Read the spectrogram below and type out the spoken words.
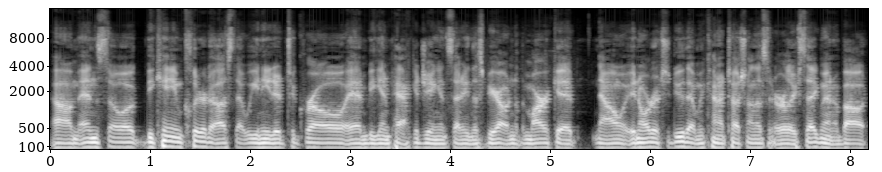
Um, and so it became clear to us that we needed to grow and begin packaging and setting this beer out into the market. Now, in order to do that, we kind of touched on this in an earlier segment about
